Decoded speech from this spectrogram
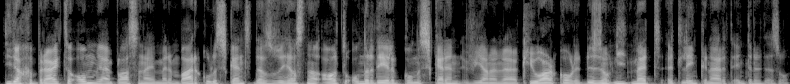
die dat gebruikte om, ja, in plaats van dat je met een barcode scant, dat ze heel snel auto-onderdelen konden scannen via een eh, QR-code. Dus nog niet met het linken naar het internet en zo.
